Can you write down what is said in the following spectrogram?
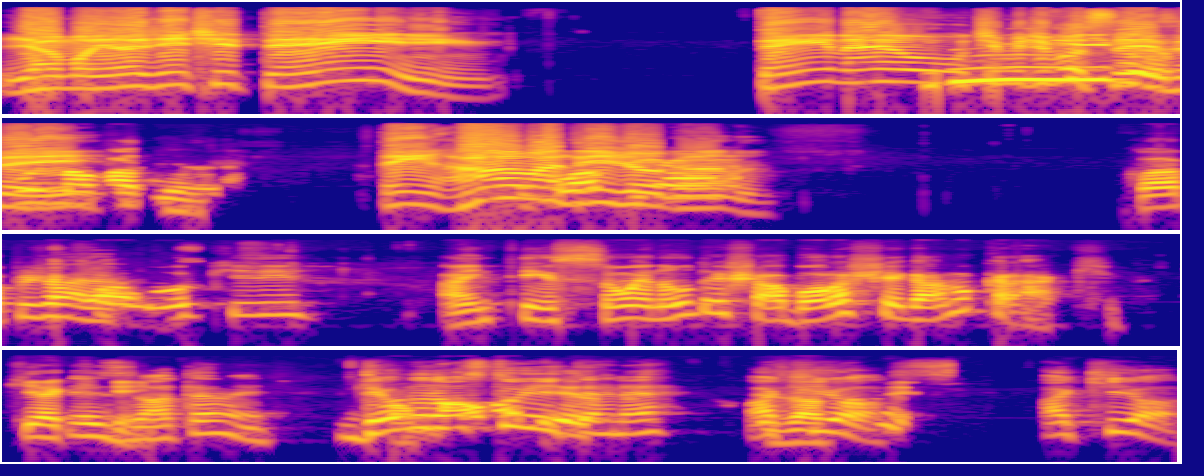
E amanhã a gente tem. Tem, né, o time de vocês aí. Tem Real Madrid jogando. Klopp já Cara- falou que a intenção é não deixar a bola chegar no craque. Que é quem? Exatamente. Deu no Uma nosso. Twitter, né? Aqui, Exatamente. ó. Aqui, ó.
